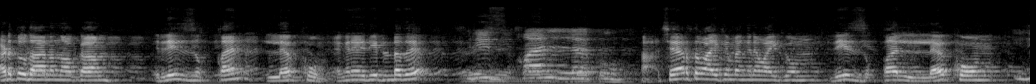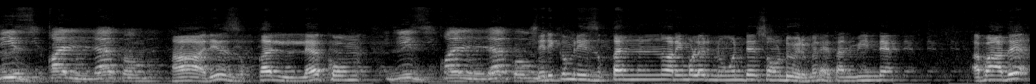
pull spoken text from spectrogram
അടുത്ത ഉദാഹരണം നോക്കാം. റിസ്ഖൻ ലക്കും. എങ്ങനെ എഴുതിയിട്ടുണ്ടത്? ആ ചേർത്ത് വായിക്കുമ്പോ എങ്ങനെ വായിക്കും? ആ ശരിക്കും റിസ്ഖൻ എന്ന് പറയുമ്പോൾ ഒരു നൂന്റെ സൗണ്ട് വരും അല്ലെ? തൻവീന്റെ. അപ്പൊ അത്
